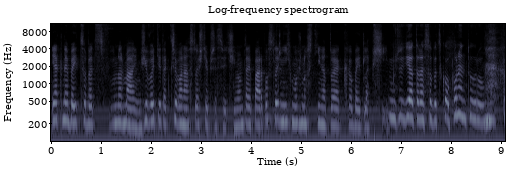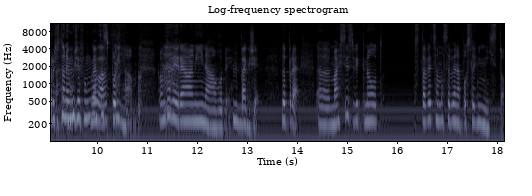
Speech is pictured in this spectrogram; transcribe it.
jak nebejt sobec v normálním životě, tak třeba nás to ještě přesvědčí. Mám tady pár posledních možností na to, jak být lepší. Můžu dělat teda sobeckou oponenturu. Proč to nemůže fungovat? Na to spolíhám. Mám tady reální návody. Mm-hmm. Takže, zaprvé, máš si zvyknout stavět sama sebe na poslední místo.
